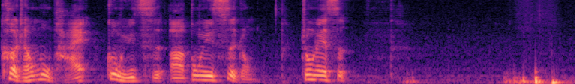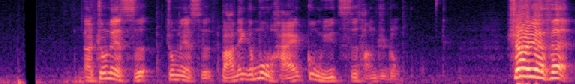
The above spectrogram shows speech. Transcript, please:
刻成木牌，供于祠啊，供于寺中，忠烈寺啊，忠烈祠，忠烈祠，把那个木牌供于祠堂之中。十二月份。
